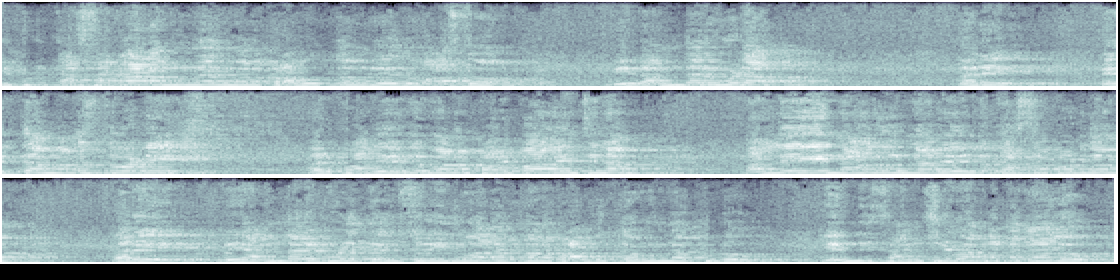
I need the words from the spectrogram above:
ఇప్పుడు కష్టకాలం ఉన్నది మన ప్రభుత్వం లేదు వాస్తవం. మీరందరూ కూడా మరి పెద్ద మనసుతోటి మరి పదేళ్ళు మనం పరిపాలించినాం. మళ్ళీ ఈ నాలుగున్నర ఏళ్ళు కష్టపడదాం మరి మీ అందరికి కూడా తెలుసు ఇదివరకు మన ప్రభుత్వం ఉన్నప్పుడు ఎన్ని సంక్షేమ పథకాలు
